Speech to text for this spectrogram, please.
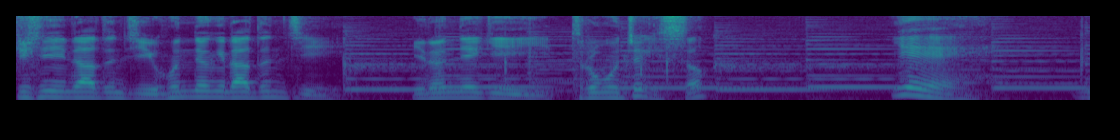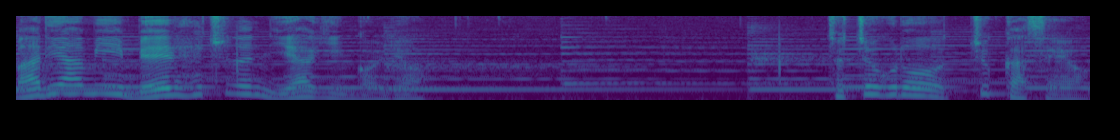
귀신이라든지 혼령이라든지 이런 얘기 들어본 적 있어? 예, 마리암이 매일 해주는 이야기인걸요. 저쪽으로 쭉 가세요.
